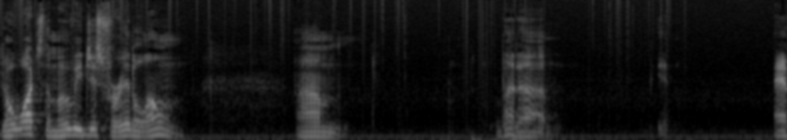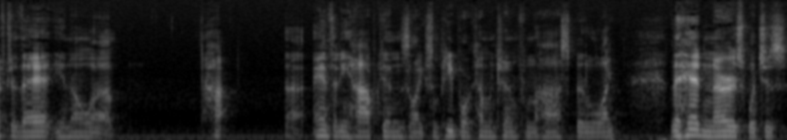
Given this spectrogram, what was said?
go watch the movie just for it alone. Um, but uh, after that, you know, uh, uh, Anthony Hopkins, like some people are coming to him from the hospital, like the head nurse, which is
